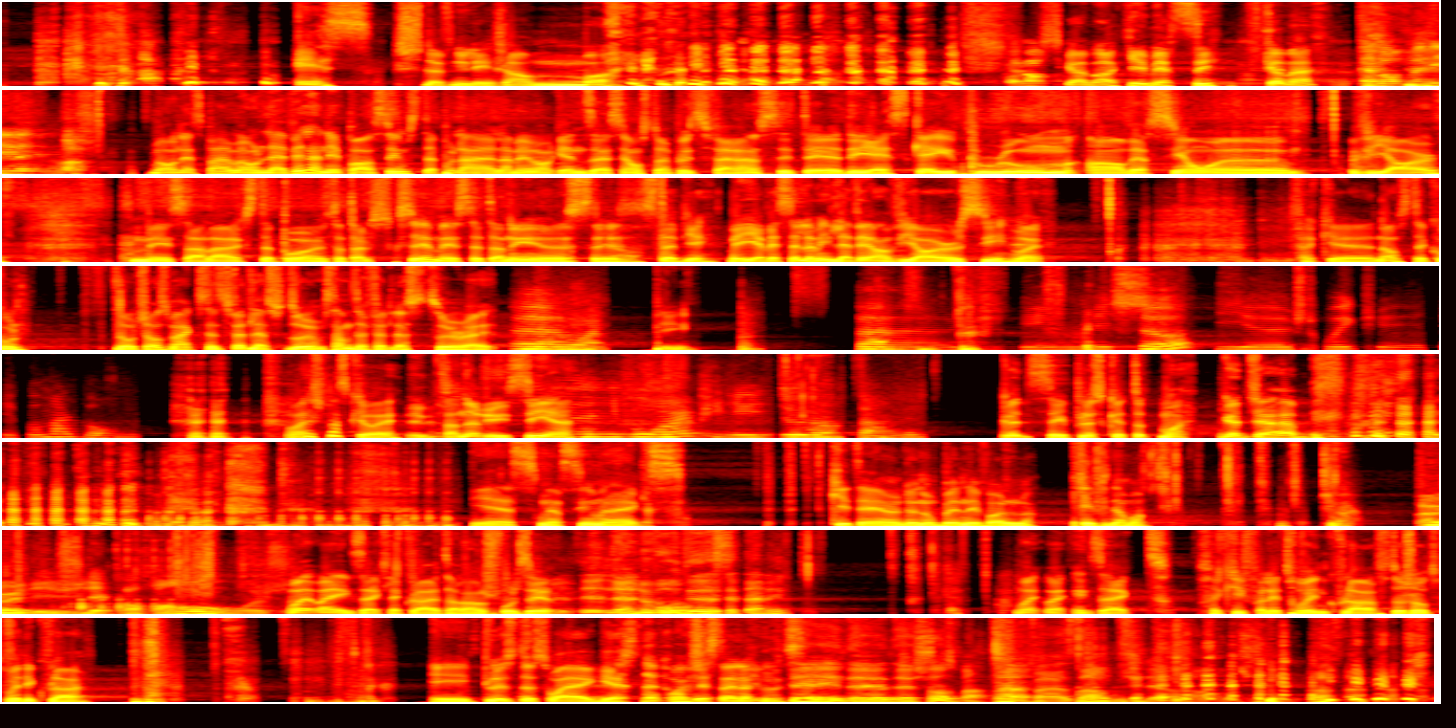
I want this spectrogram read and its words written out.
S, je suis devenu les jambes molles? Je suis comme, OK, merci. Comment? Mais on espère. On l'avait l'année passée, mais c'était pas la, la même organisation. C'était un peu différent. C'était des escape rooms en version euh, VR. Mais ça a l'air que c'était pas un total succès, mais cette année, euh, c'était bien. Mais il y avait celle-là, mais il l'avait en VR aussi, ouais. Fait que, euh, non, c'était cool. D'autres choses, Max? Tu fais de la soudure? Il me semble que tu fait de la soudure, right? Euh, ouais. Puis, Ben, j'ai aimé ça, puis euh, je trouvais que j'étais pas mal bon. ouais, je pense que ouais. T'en as réussi, hein? Euh, niveau 1, puis les deux là. Good, c'est plus que tout moi. Good job! yes, merci, Max. Qui était un de nos bénévoles, là, évidemment. Un des gilets orange. Ouais, ouais, exact. La couleur est orange, faut le dire. La nouveauté de cette année. Ouais, ouais, exact. Fait qu'il fallait trouver une couleur. Faut toujours trouver des couleurs. Et plus de swag. Laisse-la là. des bouteilles de, de choses par terre, par exemple.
